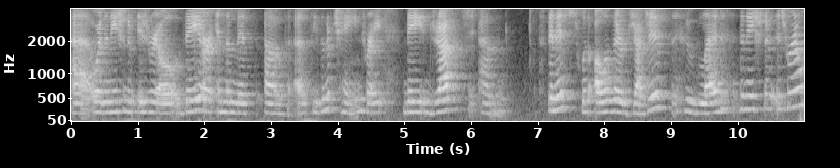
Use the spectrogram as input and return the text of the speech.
uh, or the nation of Israel, they are in the midst of a season of change, right? They just um, finished with all of their judges who led the nation of Israel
